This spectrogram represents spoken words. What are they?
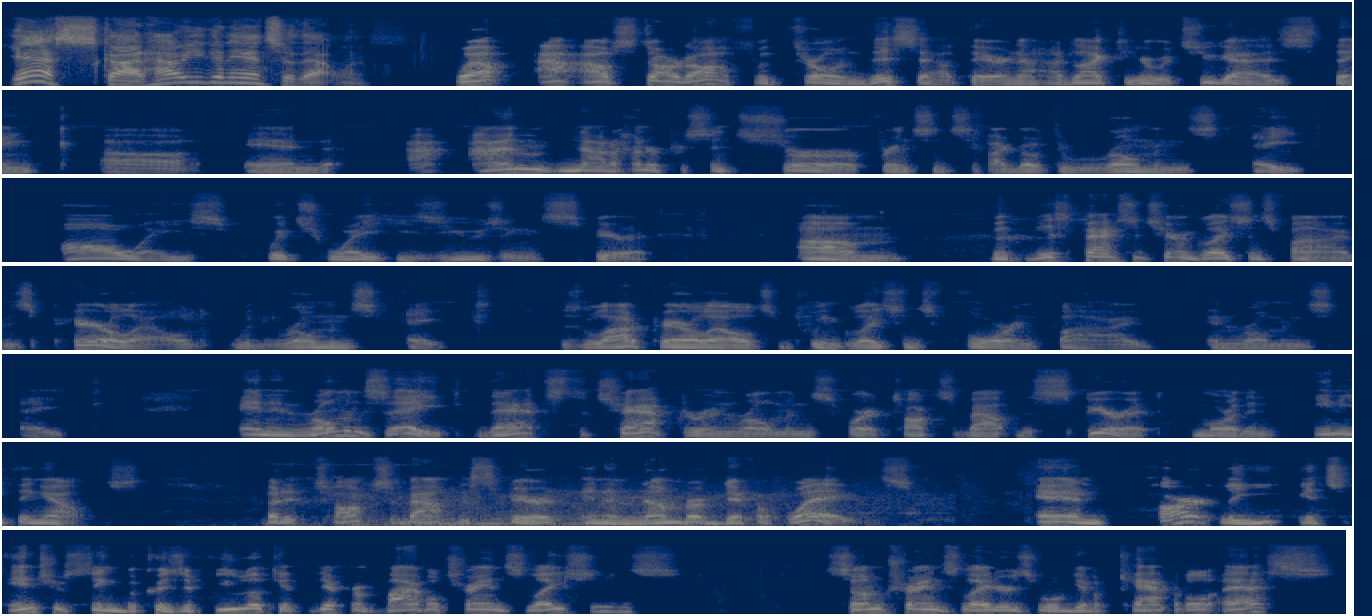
Yes, Scott, how are you going to answer that one? Well, I'll start off with throwing this out there. Now, I'd like to hear what you guys think. Uh, and I, am not 100% sure, for instance, if I go through Romans 8, always which way he's using spirit. Um, but this passage here in Galatians 5 is paralleled with Romans 8. There's a lot of parallels between Galatians 4 and 5 and Romans 8. And in Romans 8, that's the chapter in Romans where it talks about the Spirit more than anything else. But it talks about the Spirit in a number of different ways. And partly it's interesting because if you look at different Bible translations, some translators will give a capital S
